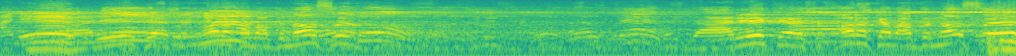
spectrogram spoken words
عليك يا شيخ حركة يا عبد الناصر ده عليك يا شيخ حركه يا ابو عبد الناصر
